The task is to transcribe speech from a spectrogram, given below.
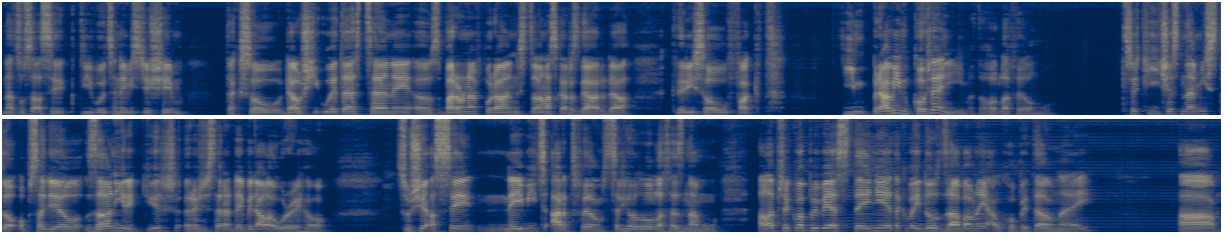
na co se asi k té dvojce nejvíc těším, tak jsou další ujeté scény eh, s baronem v podání Stellana Skarsgarda, který jsou fakt tím pravým kořením tohohle filmu. Třetí čestné místo obsadil Zelený rytíř režisera Davida Lowryho, což je asi nejvíc art film z celého tohohle seznamu, ale překvapivě stejně je takový dost zábavný a uchopitelný a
